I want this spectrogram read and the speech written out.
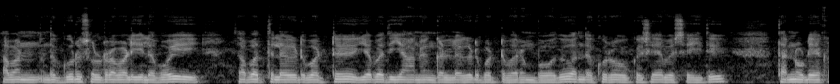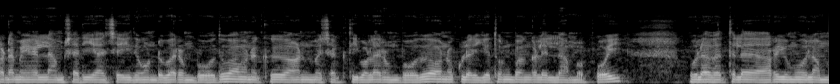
அவன் அந்த குரு சொல்கிற வழியில் போய் தபத்தில் ஈடுபட்டு யபதியானங்களில் ஈடுபட்டு வரும்போது அந்த குருவுக்கு சேவை செய்து தன்னுடைய கடமையெல்லாம் சரியாக செய்து கொண்டு வரும்போது அவனுக்கு ஆன்ம சக்தி வளரும்போது அவனுக்குள்ள இருக்க துன்பங்கள் இல்லாமல் போய் உலகத்தில் அறிவு மூலம்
